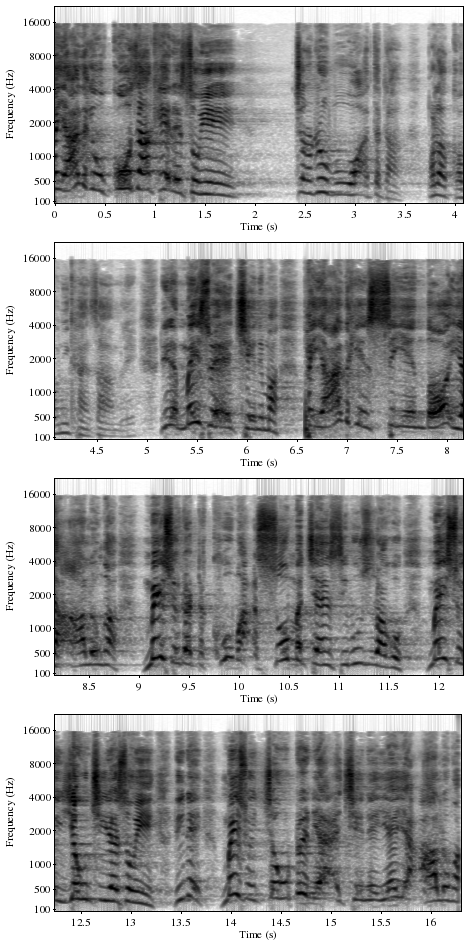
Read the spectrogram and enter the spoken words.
ဖျားသခင်ကိုကိုးစားခဲ့တယ်ဆိုရင်ကျွန်တော်တို့ဘဝအတ္တတာ ဘလောက်ကောင်းကြီးခံစားရမလဲဒီနေ့မိတ်ဆွေအခြေအနေမှာဖရာသခင်စီရင်သောအရာအလုံးကမိတ်ဆွေတို့တခုမှအစိုးမကြံစီဘူးဆိုတာကိုမိတ်ဆွေယုံကြည်ရဆိုရင်ဒီနေ့မိတ်ဆွေကြုံတွေ့နေတဲ့အခြေအနေရဲ့ရအလုံးက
